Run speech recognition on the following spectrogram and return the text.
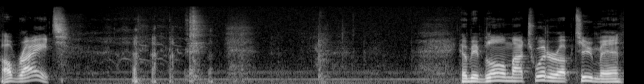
All right. He'll be blowing my Twitter up too, man.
